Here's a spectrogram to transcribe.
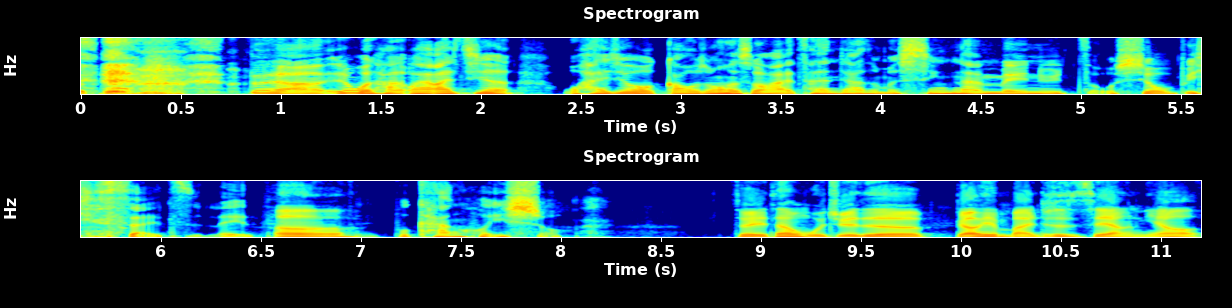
对啊，因为我还我还记得，我还记得我高中的时候还参加什么新男美女走秀比赛之类的，呃，不堪回首。对，但我觉得表演版就是这样，你要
